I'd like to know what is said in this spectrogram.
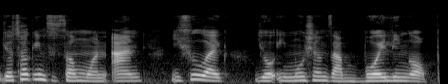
You're talking to someone and you feel like your emotions are boiling up.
